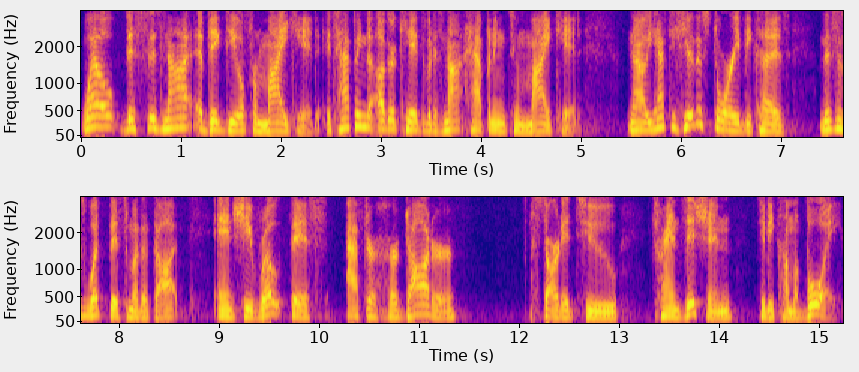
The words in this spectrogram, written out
well, this is not a big deal for my kid. It's happening to other kids, but it's not happening to my kid. Now, you have to hear the story because this is what this mother thought. And she wrote this after her daughter started to transition to become a boy.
